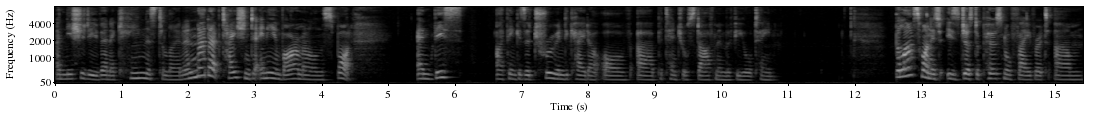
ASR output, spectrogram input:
initiative and a keenness to learn and an adaptation to any environment on the spot. And this, I think, is a true indicator of a potential staff member for your team. The last one is, is just a personal favourite um,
